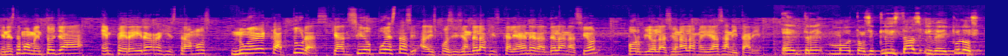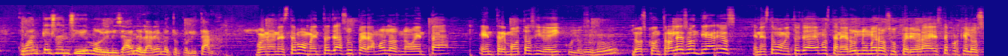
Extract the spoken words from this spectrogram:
En este momento ya en Pereira registramos nueve capturas que han sido puestas a disposición de la Fiscalía General de la Nación por violación a la medida sanitaria. Entre motociclistas y vehículos, ¿cuántos han sido inmovilizados en el área metropolitana? Bueno, en este momento ya superamos los 90 entre motos y vehículos. Los controles son diarios. En este momento ya debemos tener un número superior a este porque los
